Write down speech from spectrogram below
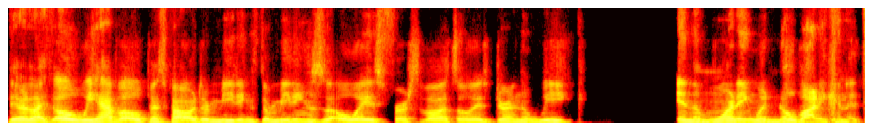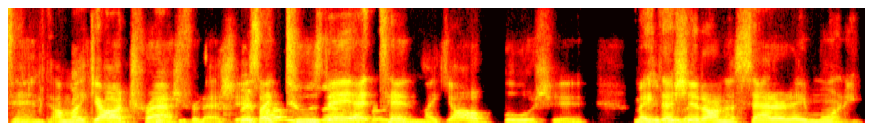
they're like, oh, we have an open spot, or their meetings. Their meetings are always, first of all, it's always during the week in the morning when nobody can attend. I'm like, y'all are trash for that shit. It's like probably do that Tuesday at 10. Like, y'all bullshit. Make They that shit that. on a Saturday morning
